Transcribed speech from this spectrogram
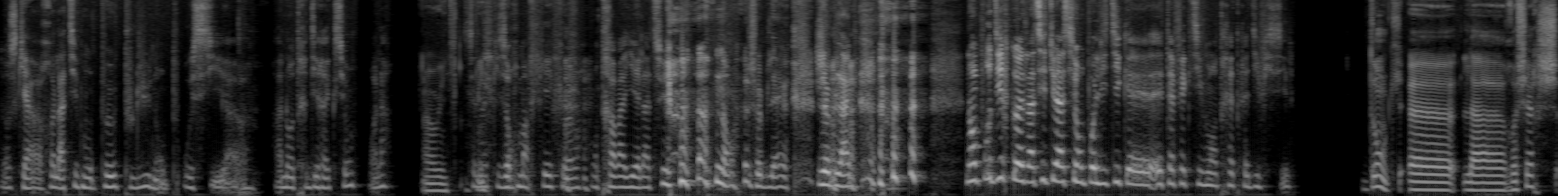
Donc, ce qui a relativement peu plu non, aussi à, notre direction. Voilà. Ah oui. C'est là qu'ils ont remarqué qu'on travaillait là-dessus. non, je blague. Je blague. non, pour dire que la situation politique est, effectivement très, très difficile. Donc, euh, la recherche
